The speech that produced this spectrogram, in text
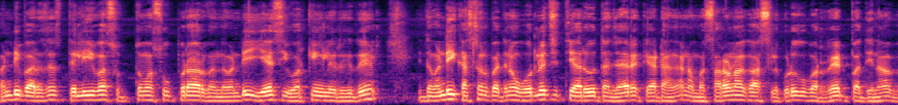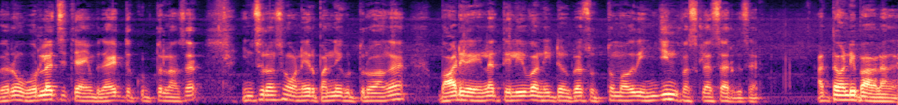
வண்டி பாருங்கள் சார் தெளிவாக சுத்தமாக சூப்பராக இருக்கும். இந்த வண்டி ஏசி ஒர்க்கிங்கில் இருக்குது. இந்த வண்டி கஸ்டமர் பார்த்தீங்கன்னா ஒரு லட்சத்தி அறுபத்தஞ்சாயிரம் கேட்டாங்க. நம்ம சரவணா காசில் கொடுக்க போகிற ரேட் பார்த்தீங்கன்னா வெறும் ஒரு லட்சத்தி ஐம்பதாயிரத்துக்கு கொடுத்துடலாம் சார். இன்சூரன்ஸும் ஒன் இயர் பண்ணி கொடுத்துருவாங்க. பாடி லைன்லாம் தெளிவாக நீட் அண்ட் க்ளாஸ் சுத்தமாகுது. இன்ஜின் ஃபஸ்ட் கிளாஸாக இருக்குது சார். அடுத்த வண்டி பார்க்கலாங்க.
